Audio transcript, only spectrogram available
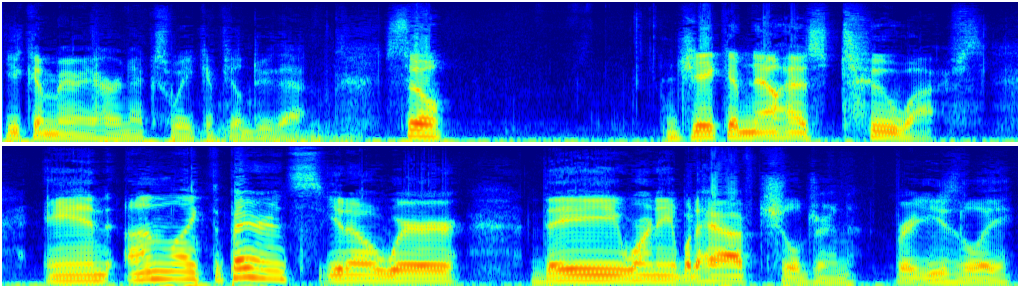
You can marry her next week if you'll do that. So Jacob now has two wives. And unlike the parents, you know, where they weren't able to have children very easily,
